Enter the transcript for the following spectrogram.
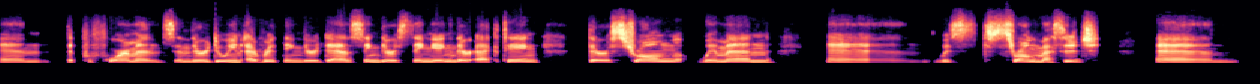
and the performance. And they're doing everything. They're dancing, they're singing, they're acting. They're strong women and with strong message. And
